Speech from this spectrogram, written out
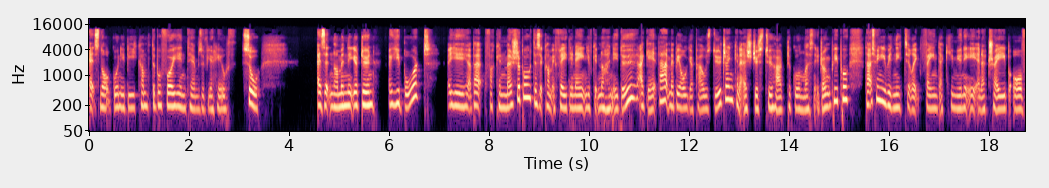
it's not going to be comfortable for you in terms of your health. So, is it numbing that you're doing? Are you bored? Are you a bit fucking miserable? Does it come to Friday night and you've got nothing to do? I get that. Maybe all your pals do drink and it is just too hard to go and listen to drunk people. That's when you would need to like find a community and a tribe of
